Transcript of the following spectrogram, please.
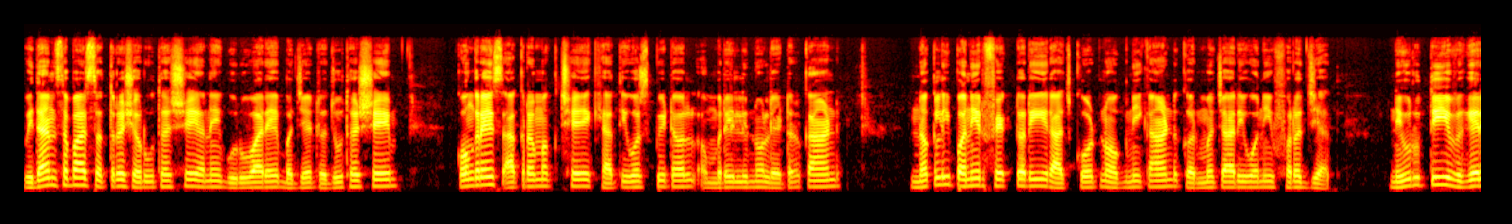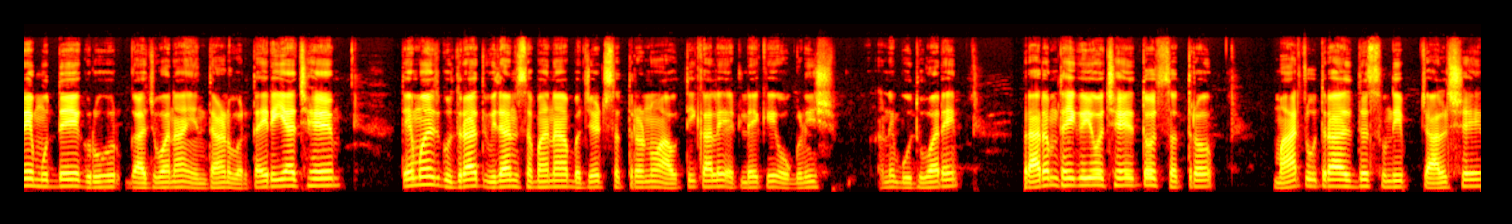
વિધાનસભા સત્ર શરૂ થશે અને ગુરુવારે બજેટ રજૂ થશે. કોંગ્રેસ આક્રમક છે, ખ્યાતિ હોસ્પિટલ, અમરેલીનો લેટરકાંડ નકલી પનીર ફેક્ટરી, રાજકોટનો અગ્નિકાંડ, કર્મચારીઓની ફરજિયાત. નિવૃત્તિ વગેરે મુદ્દે ગૃહ ગાજવાના એંધાણ વર્તાઈ રહ્યા છે. તેમજ ગુજરાત વિધાનસભાના બજેટ સત્રનો આવતીકાલે એટલે કે ઓગણીસ અને બુધવારે પ્રારંભ થઈ ગયો છે. તો સત્ર માર્ચ ઉત્તરાર્ધ સુધી ચાલશે.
